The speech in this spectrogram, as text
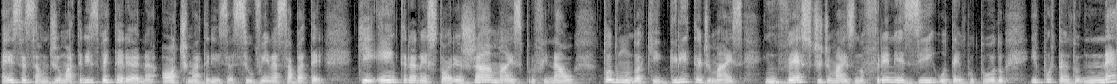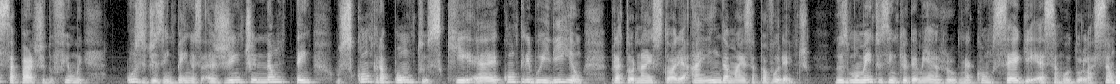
A exceção de uma atriz veterana, ótima atriz, a Silvina Sabaté, que entra na história já mais para o final, todo mundo aqui grita demais, investe demais no frenesi o tempo todo e, portanto, nessa parte do filme, os desempenhos, a gente não tem os contrapontos que é, contribuiriam para tornar a história ainda mais apavorante. Nos momentos em que o Damian Rugna consegue essa modulação,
